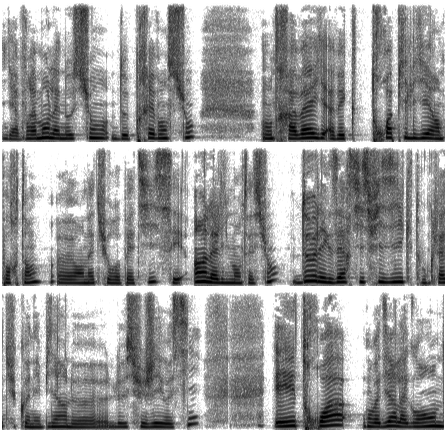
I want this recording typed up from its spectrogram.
Il y a vraiment la notion de prévention. On travaille avec trois piliers importants euh, en naturopathie. C'est un, l'alimentation. Deux, l'exercice physique. Donc là, tu connais bien le, sujet aussi. Et trois, on va dire la grande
